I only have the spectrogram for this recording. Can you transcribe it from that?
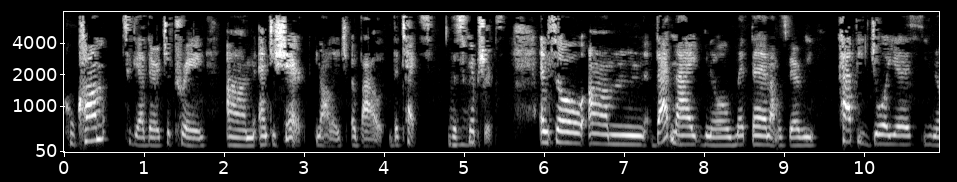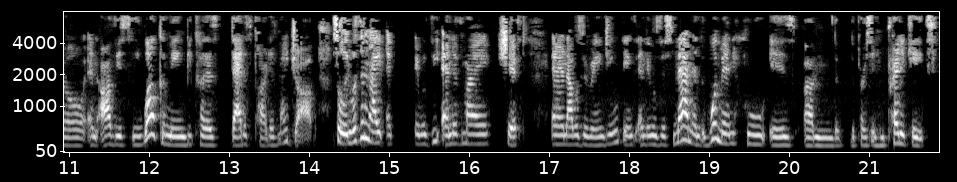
who come together to pray um, and to share knowledge about the text, the mm-hmm. scriptures. And so um, that night, you know, met them. I was very happy, joyous, you know, and obviously welcoming because that is part of my job. So it was a night and it was the end of my shift and I was arranging things and there was this man and the woman who is um, the, the person who predicates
